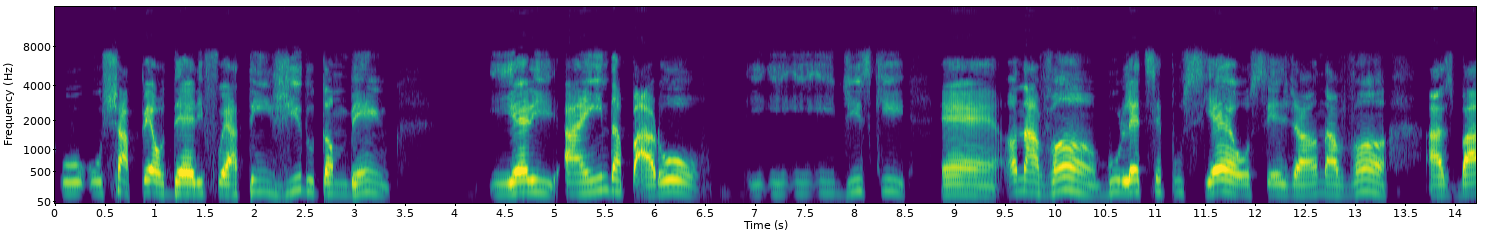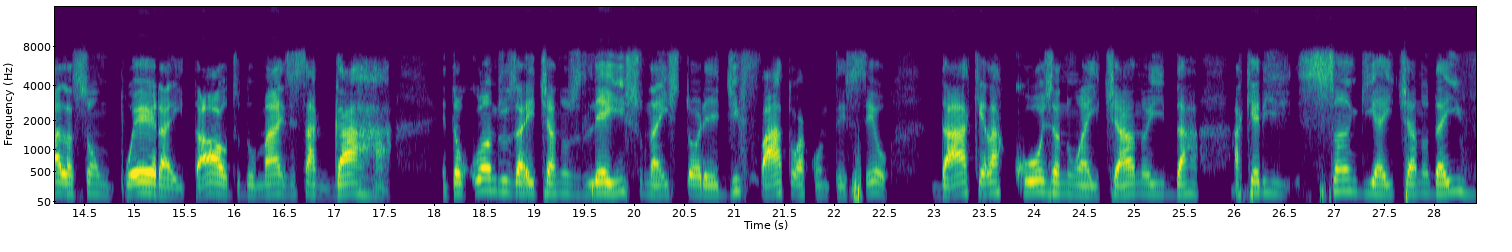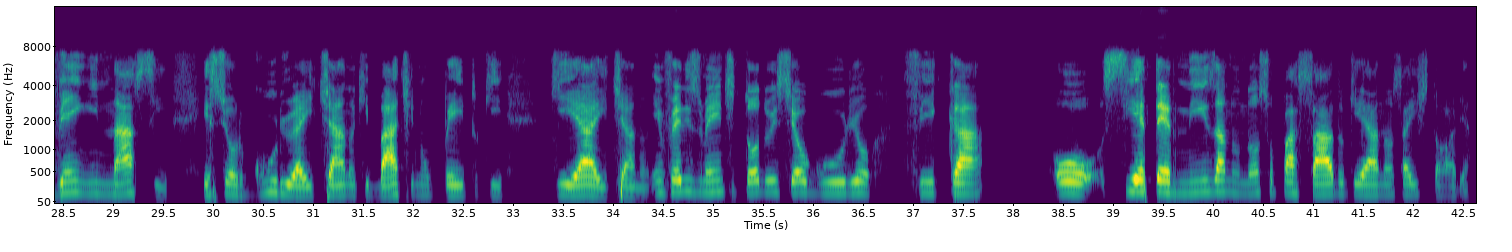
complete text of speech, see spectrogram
o, o chapéu dele foi atingido também e ele ainda parou e, e, e diz que é, Anavan, boulette c'est poussière, ou seja, Anavan, as balas são poeira e tal, tudo mais, essa garra. Então, quando os haitianos lê isso na história e de fato aconteceu, dá aquela coisa no haitiano e dá aquele sangue haitiano, daí vem e nasce esse orgulho haitiano que bate no peito que, que é haitiano. Infelizmente, todo esse orgulho fica ou se eterniza no nosso passado, que é a nossa história.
